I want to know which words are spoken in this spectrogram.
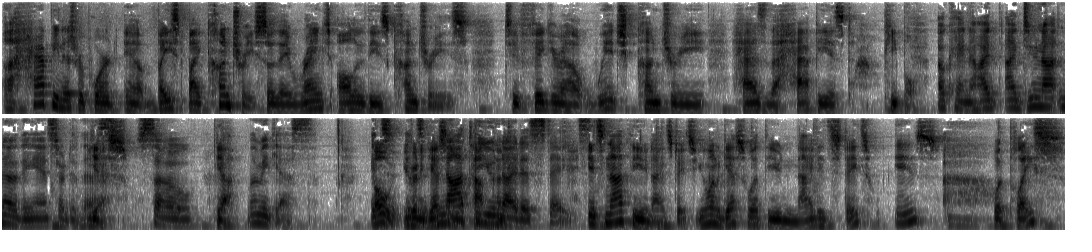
A happiness report uh, based by country. So they ranked all of these countries to figure out which country has the happiest people. okay, now I, I do not know the answer to this. Yes. So Yeah. let me guess. Oh, you're gonna it's guess Not the top the country. United States. It's not the United States. You want to guess what the United States is? Uh. What place?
